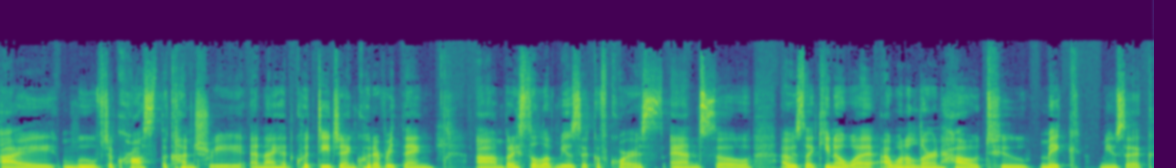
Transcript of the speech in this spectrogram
I moved across the country and I had quit DJing, quit everything. Um, but I still love music, of course. And so I was like, you know what? I want to learn how to make music.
